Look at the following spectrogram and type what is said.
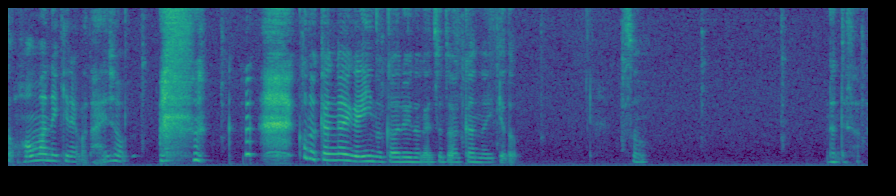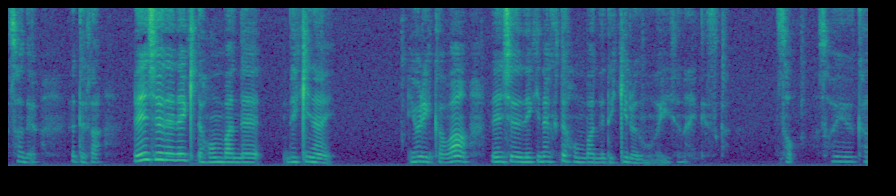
そう本番できれば大丈夫。この考えがいいのか悪いのかちょっと分かんないけど。そう。だってさそうだよ。だってさ練習でできて本番でできないよりかは練習でできなくて本番でできるのがいいじゃないですか。そう。そういう考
